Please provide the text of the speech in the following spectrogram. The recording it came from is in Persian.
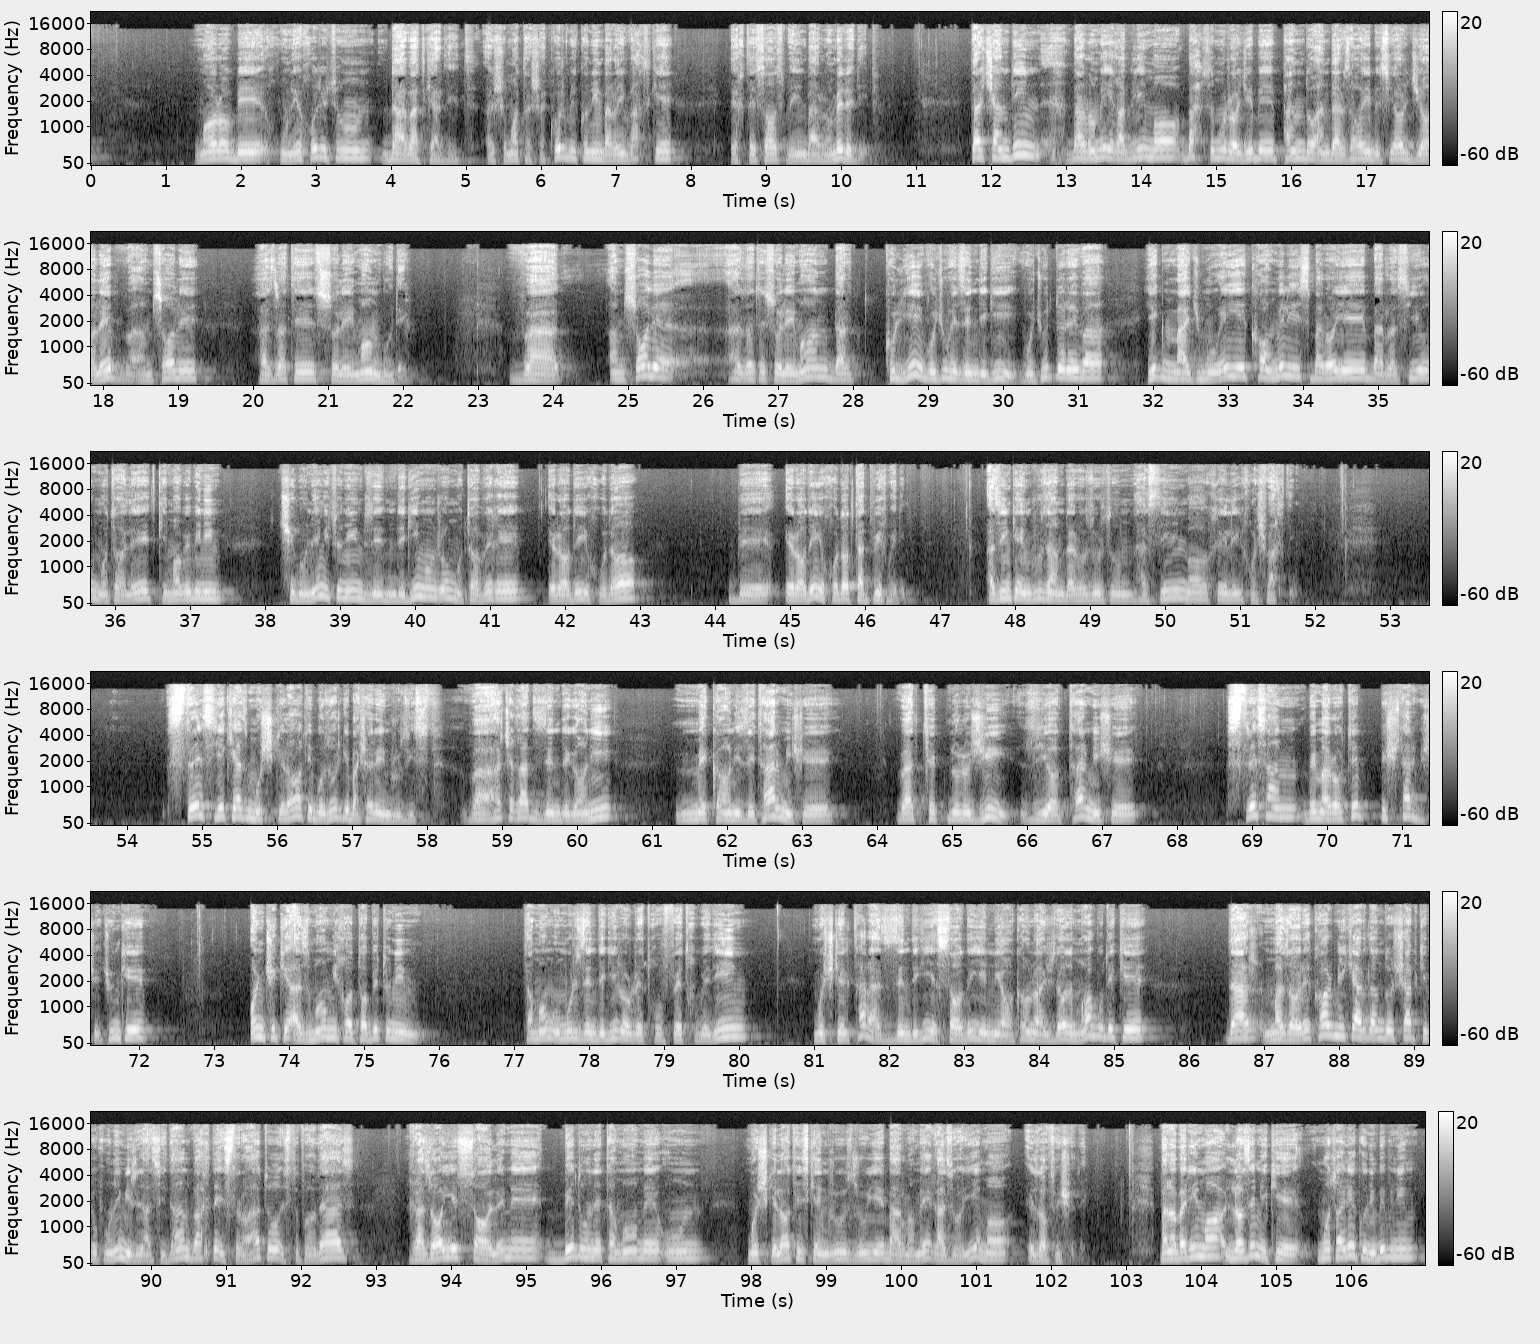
ما رو به خونه خودتون دعوت کردید. از شما تشکر می‌کنیم برای وقت که اختصاص به این برنامه دادید. در چندین برنامه قبلی ما بحثمون راجع به پند و اندرزهای بسیار جالب و امثال حضرت سلیمان بوده. و امثال حضرت سلیمان در کلیه وجوه زندگی وجود داره و یک مجموعه کاملی است برای بررسی و مطالعه که ما ببینیم چگونه می‌تونیم زندگیمون رو مطابق اراده خدا به اراده خدا تطبیق بدیم. از اینکه امروز هم در حضورتون هستیم ما خیلی خوشوقتیم استرس یکی از مشکلات بزرگ بشر امروزی است و هرچقدر زندگانی مکانیزه تر میشه و تکنولوژی زیادتر میشه استرس هم به مراتب بیشتر میشه. چون که آنچه که از ما می‌خواد تا بتونیم تمام امور زندگی رو رتق و فتق بدیم مشکلتر از زندگی ساده نیاکان و اجداد ما بوده که در مزارع کار می‌کردند و شب که به خونه می‌رسیدند وقت استراحت و استفاده از غذای سالم بدون تمام اون مشکلاتی است که امروز روی برنامه غذایی ما اضافه شده. بنابراین ما لازمه که مطالعه کنیم ببینیم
